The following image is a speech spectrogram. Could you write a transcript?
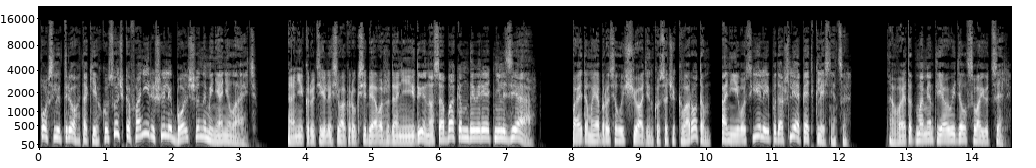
После трех таких кусочков они решили больше на меня не лаять. Они крутились вокруг себя в ожидании еды, но собакам доверять нельзя. Поэтому я бросил еще один кусочек к воротам, они его съели и подошли опять к лестнице. В этот момент я увидел свою цель.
